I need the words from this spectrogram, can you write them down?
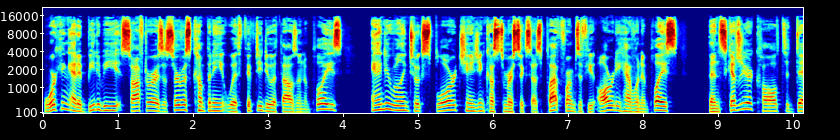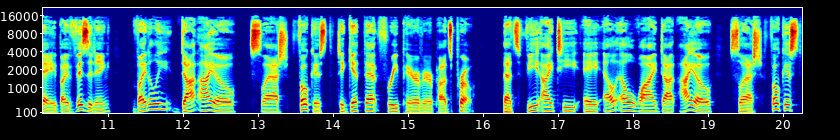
working at a B2B software as a service company with 50 to 1,000 employees, and you're willing to explore changing customer success platforms if you already have one in place, then schedule your call today by visiting vitally.io slash focused to get that free pair of AirPods Pro. That's V-I-T-A-L-L-Y dot I-O slash focused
